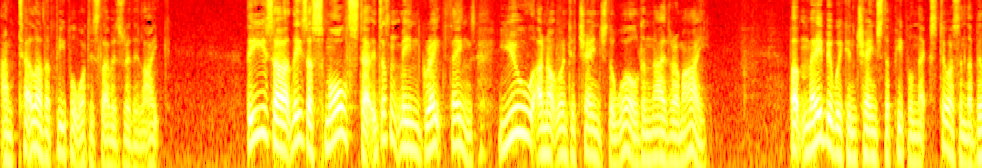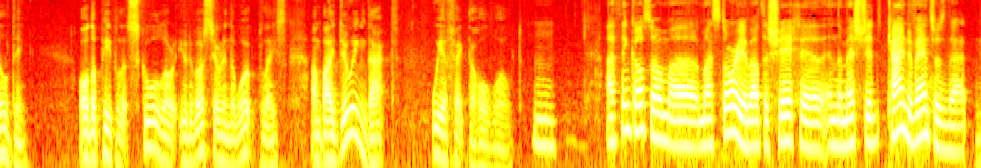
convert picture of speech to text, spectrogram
and tell other people what Islam is really like. These are, these are small steps. It doesn't mean great things. You are not going to change the world, and neither am I. But maybe we can change the people next to us in the building, or the people at school or at university or in the workplace. And by doing that, we affect the whole world. Mm. I think also my, my story about the sheikh uh, in the masjid kind of answers that. Mm.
